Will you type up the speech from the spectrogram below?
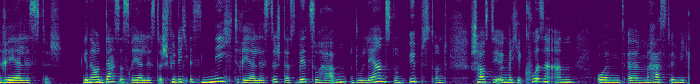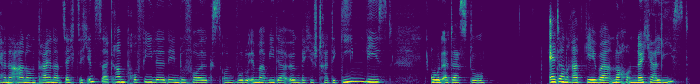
realistisch. Genau das ist realistisch. Für dich ist nicht realistisch, das Bild zu haben. Du lernst und übst und schaust dir irgendwelche Kurse an und ähm, hast irgendwie, keine Ahnung, 360 Instagram-Profile, denen du folgst und wo du immer wieder irgendwelche Strategien liest oder dass du Elternratgeber noch und nöcher liest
